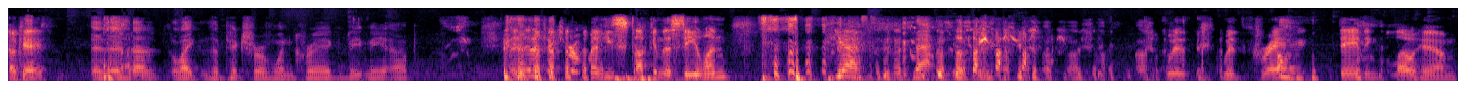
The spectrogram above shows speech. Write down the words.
Okay, is, is that like the picture of when Craig beat me up? is it a picture of when he's stuck in the ceiling yes, that. with with Craig oh. standing below him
